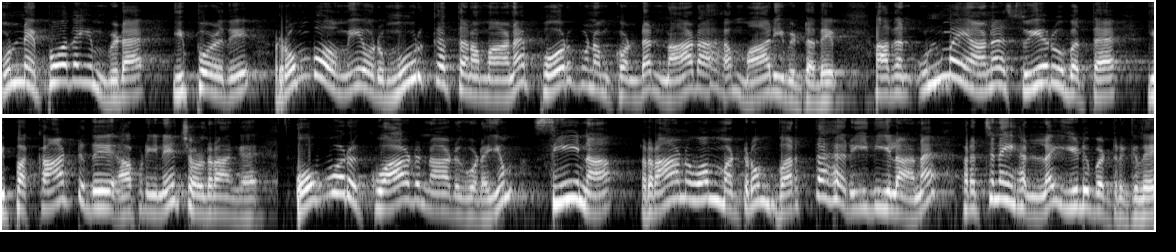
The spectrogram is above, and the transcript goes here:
முன் எப்போதையும் விட இப்பொழுது ரொம்பவுமே ஒரு மூர்க்கத்தனமான போர்க்குணம் கொண்ட நாடாக மாறிவிட்டது. அதன் உண்மையான சுயரூபத்தை இப்போ காட்டுது அப்படின்னே சொல்றாங்க. ஒவ்வொரு குவாடு நாடு கூடையும் சீனா ராணுவம் மற்றும் வர்த்தக ரீதியிலான பிரச்சனைகளில் ஈடுபட்டிருக்குது.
